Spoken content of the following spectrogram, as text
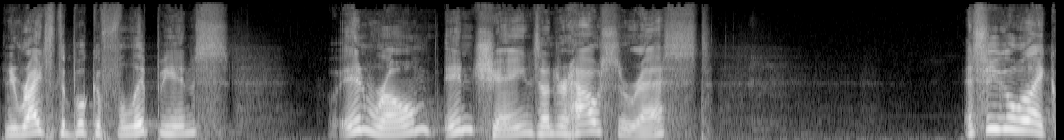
And he writes the book of Philippians in Rome, in chains, under house arrest. And so you go like,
